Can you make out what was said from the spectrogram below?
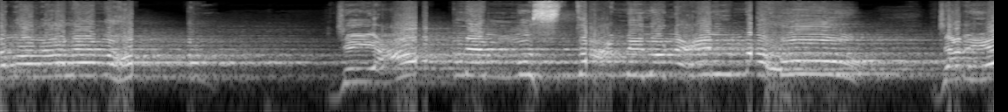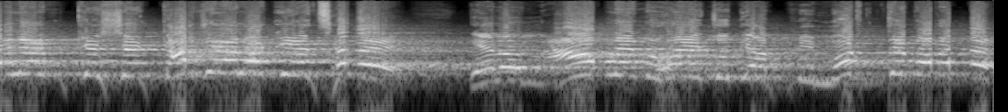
এমন আলেম হন যে আলেম মুস্তামিলুন ইলমাহু, যার এলেমকে সে কাজে লাগিয়েছে। এলম আলেম হয়ে যদি আপনি মরতে পারেন,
